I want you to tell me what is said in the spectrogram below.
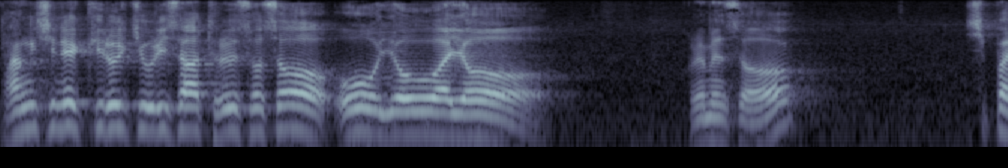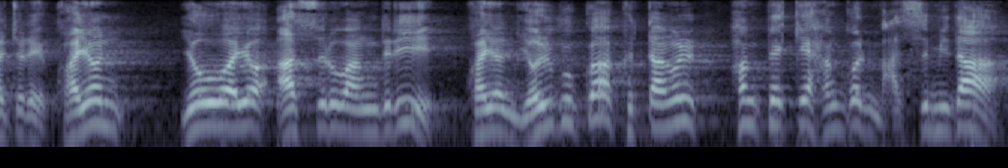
당신의 귀를 기울이사 들으소서 오 여호와여 그러면서 18절에 과연 여호와여 아스르 왕들이 과연 열국과 그 땅을 황폐케 한 건 맞습니다.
